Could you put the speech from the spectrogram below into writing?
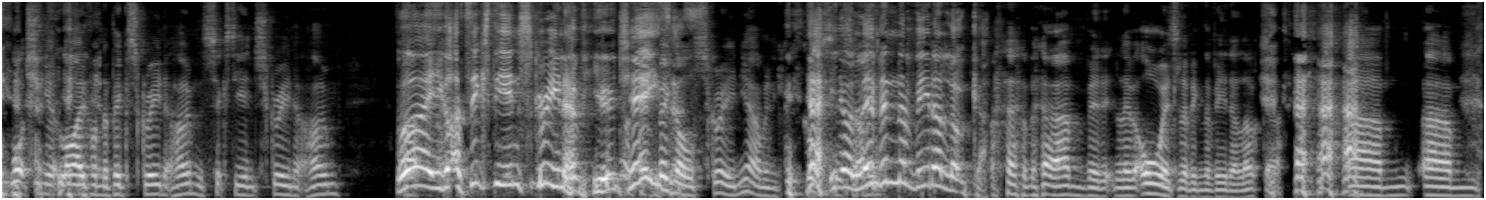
watching it live on the big screen at home, the 60 inch screen at home. Boy, you got a 60 inch screen, have you? Jesus. Big old screen, yeah. I mean, you're living the Vida Loca. I'm live, always living the Vida Loca. um, um,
